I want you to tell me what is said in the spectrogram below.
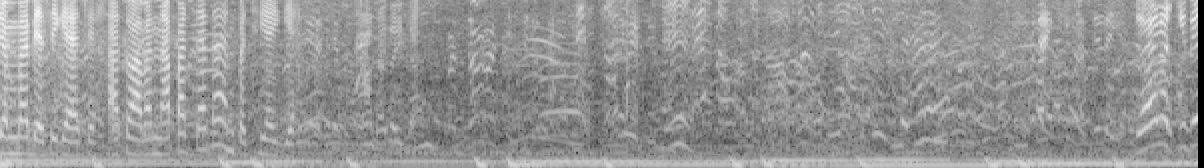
જમવા બેસી ગયા છે. આ તો આવા ના પાડતા હતા અને પછી આવી ગયા. જો બે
